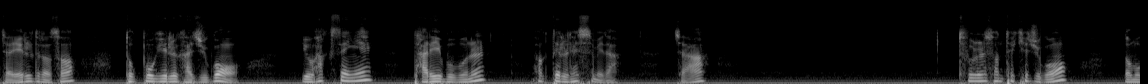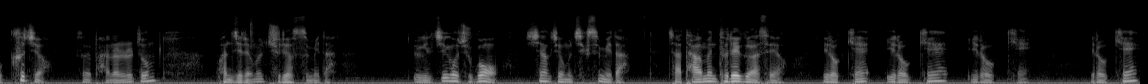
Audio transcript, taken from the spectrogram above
자, 예를 들어서 돋보기를 가지고 이 학생의 다리 부분을 확대를 했습니다. 자, 툴 선택해주고 너무 크죠. 그래서 바늘을 좀 반지름을 줄였습니다. 여기를 찍어주고 시작점을 찍습니다. 자, 다음엔 드래그 하세요. 이렇게, 이렇게, 이렇게, 이렇게,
